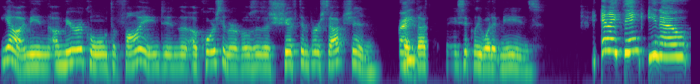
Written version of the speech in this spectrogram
yeah, I mean, a miracle defined in the A Course in Miracles is a shift in perception. Right. That, that's basically what it means. And I think, you know,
